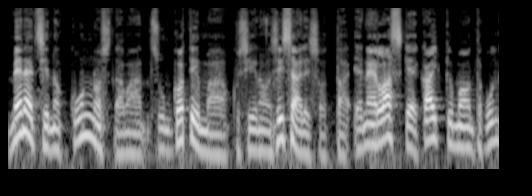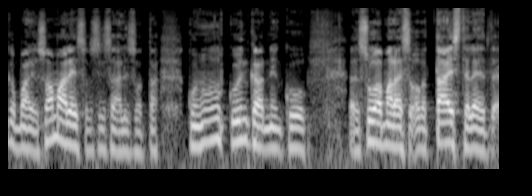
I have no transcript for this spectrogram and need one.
menet sinne kunnostamaan sun kotimaa, kun siinä on sisällissota ja ne laskee kaikki monta, kuinka paljon somaliassa on sisällissota, kuinka niin kuin, suomalaiset ovat taistelleet äh,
